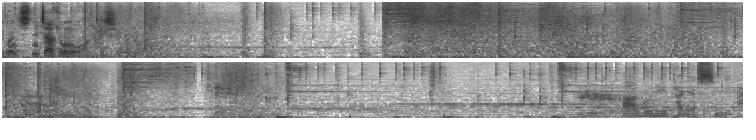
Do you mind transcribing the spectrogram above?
이건 진짜 좋은 것 같아 지금. 아군이 당했습니다.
